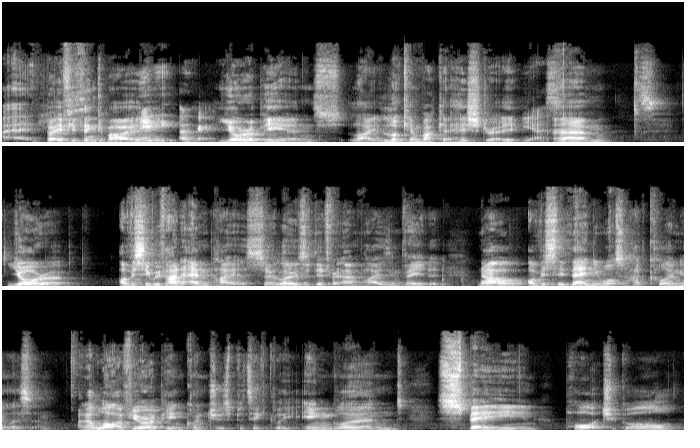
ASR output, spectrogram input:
I- But if you think about it, Maybe okay. Europeans, like looking back at history, Yes. um, Europe, obviously we've had empires, so loads of different empires invaded. Now, obviously, then you also had colonialism, and a lot of European countries, particularly England, Spain, Portugal,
